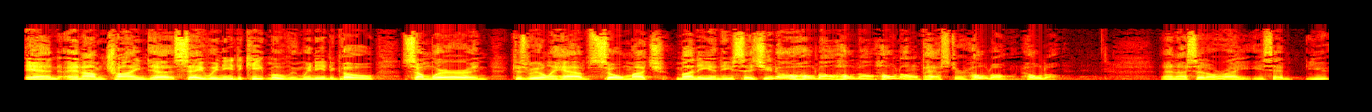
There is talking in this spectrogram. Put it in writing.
and and I'm trying to say we need to keep moving. We need to go somewhere, and because we only have so much money. And he says, you know, hold on, hold on, hold on, Pastor, hold on, hold on. And I said, all right. He said, you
